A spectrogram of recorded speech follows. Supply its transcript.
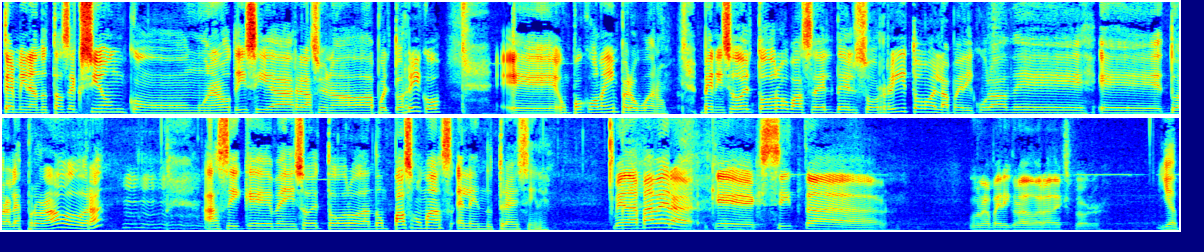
terminando esta sección con una noticia relacionada a Puerto Rico, eh, un poco lame, pero bueno. Benicio del Toro va a ser del zorrito en la película de eh, Dora la Exploradora. Así que Benicio del Toro dando un paso más en la industria del cine. Me da para ver a- que exista una película de Dora de Explorer. Yep.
